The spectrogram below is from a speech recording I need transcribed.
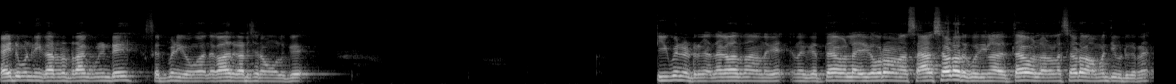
கைட்டு பண்ணி நீங்கள் கரெக்டாக ட்ராக் பண்ணிவிட்டு செட் பண்ணிக்கோங்க. அந்த கலர் கிடச்சிரும் உங்களுக்கு. டிக் பண்ணி விட்ருங்க அந்த கலர் தான் எனக்கு. எனக்கு தேவையில்ல. இதுக்கப்புறம் நான் சே சேடோ இருக்குது பார்த்தீங்களா? அது தேவையில்ல. நல்லா சேடோ அமர்த்தி விட்டுக்கிறேன்.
